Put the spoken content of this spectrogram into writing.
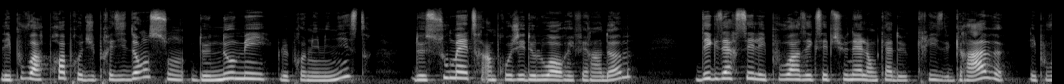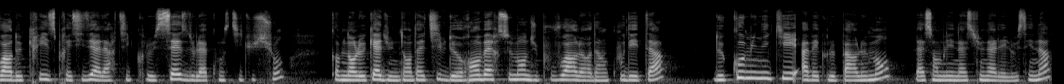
Les pouvoirs propres du président sont de nommer le Premier ministre, de soumettre un projet de loi au référendum, d'exercer les pouvoirs exceptionnels en cas de crise grave, les pouvoirs de crise précisés à l'article 16 de la Constitution, comme dans le cas d'une tentative de renversement du pouvoir lors d'un coup d'État, de communiquer avec le Parlement, l'Assemblée nationale et le Sénat,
